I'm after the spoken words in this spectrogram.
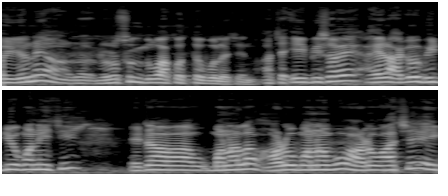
ওই জন্যে রসুল দোয়া করতে বলেছেন। আচ্ছা এই বিষয়ে এর আগেও ভিডিও বানিয়েছি, এটা বানালাম, আরও বানাবো, আরও আছে, এই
